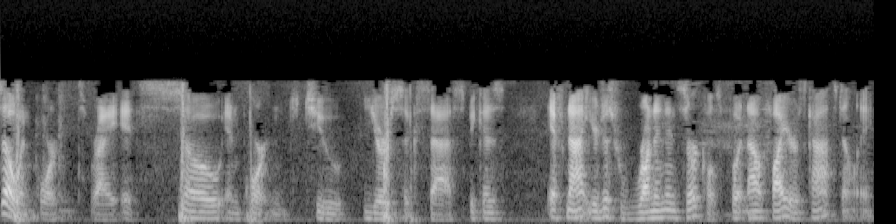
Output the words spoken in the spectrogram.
so important, right? It's so important to your success because if not, you're just running in circles, putting out fires constantly.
